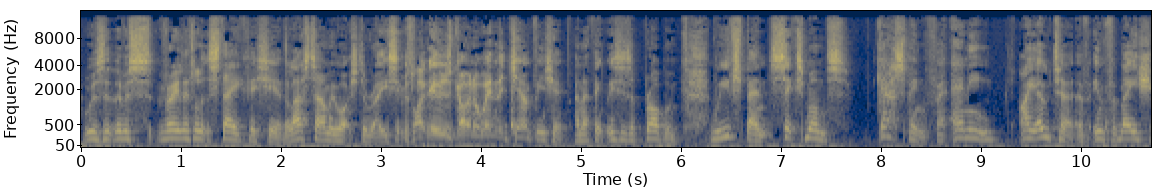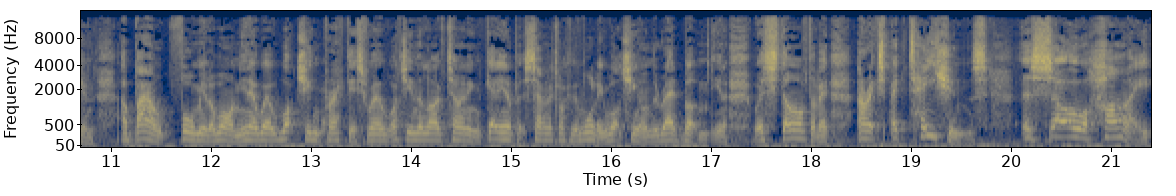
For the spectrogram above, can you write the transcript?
was that there was very little at stake this year. The last time we watched a race, it was like, who's going to win the championship? And I think this is a problem. We've spent six months gasping for any iota of information about Formula One. You know, we're watching practice, we're watching the live turning, getting up at seven o'clock in the morning, watching on the red button. You know, we're starved of it. Our expectations are so high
